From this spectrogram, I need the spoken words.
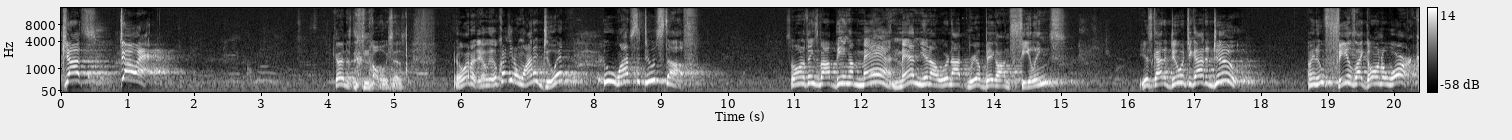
Just do it. Goodness, no, he says. You don't want to, Of course, you don't want to do it. Who wants to do stuff? So, one of the things about being a man, men, you know, we're not real big on feelings. You just got to do what you got to do. I mean, who feels like going to work?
